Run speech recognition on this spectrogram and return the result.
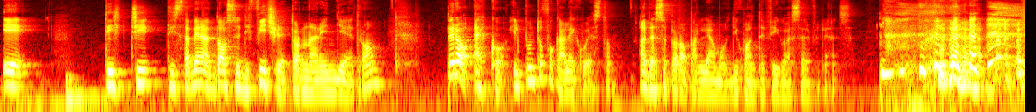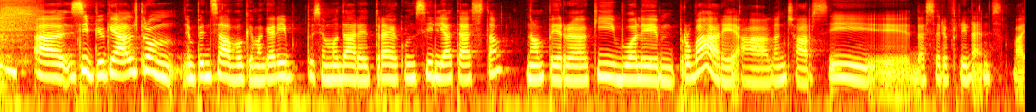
e ti, ci, ti sta bene addosso è difficile tornare indietro. Però ecco, il punto focale è questo. Adesso però parliamo di quanto è figo essere freelance. uh, sì, più che altro mm, pensavo che magari possiamo dare tre consigli a testa no? per chi vuole provare a lanciarsi ed essere freelance. Vai.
